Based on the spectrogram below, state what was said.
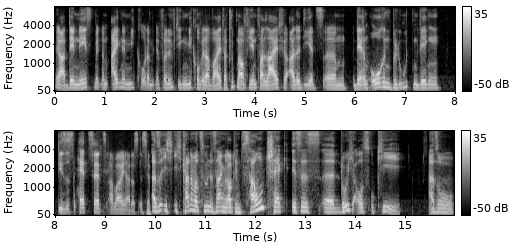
ja demnächst mit einem eigenen Mikro oder mit einem vernünftigen Mikro wieder weiter. Tut mir auf jeden Fall leid für alle, die jetzt ähm, deren Ohren bluten wegen dieses Headsets, aber ja, das ist jetzt. Also ich, ich kann aber zumindest sagen, laut dem Soundcheck ist es äh, durchaus okay. Also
